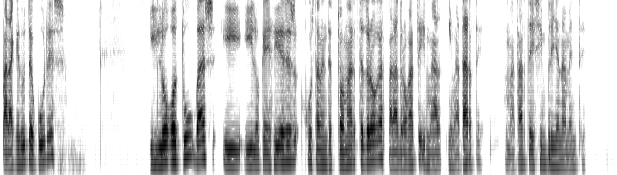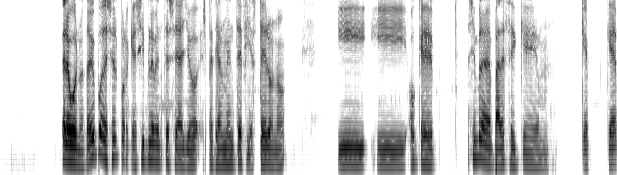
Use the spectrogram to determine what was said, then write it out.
para que tú te cures y luego tú vas y, lo que decides es justamente tomarte drogas para drogarte y, y matarte, matarte simple y llanamente. Pero bueno, también puede ser porque simplemente sea yo especialmente fiestero, ¿no? Y, y aunque siempre me parece que, que, que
